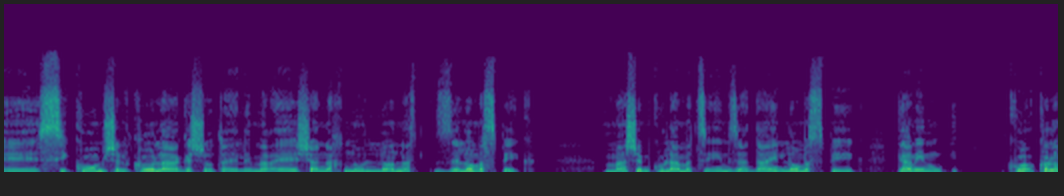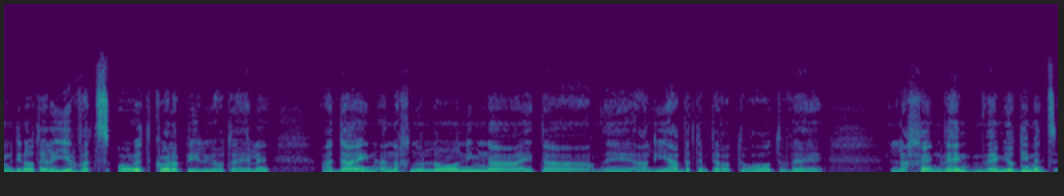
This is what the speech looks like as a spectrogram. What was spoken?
אה, סיכום של כל ההגשות האלה מראה שאנחנו לא, זה לא מספיק. מה שהם כולם מציעים זה עדיין לא מספיק, גם אם כל המדינות האלה יבצעו את כל הפעילויות האלה, עדיין אנחנו לא נמנע את העלייה בטמפרטורות, ולכן, והם, והם יודעים את זה.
